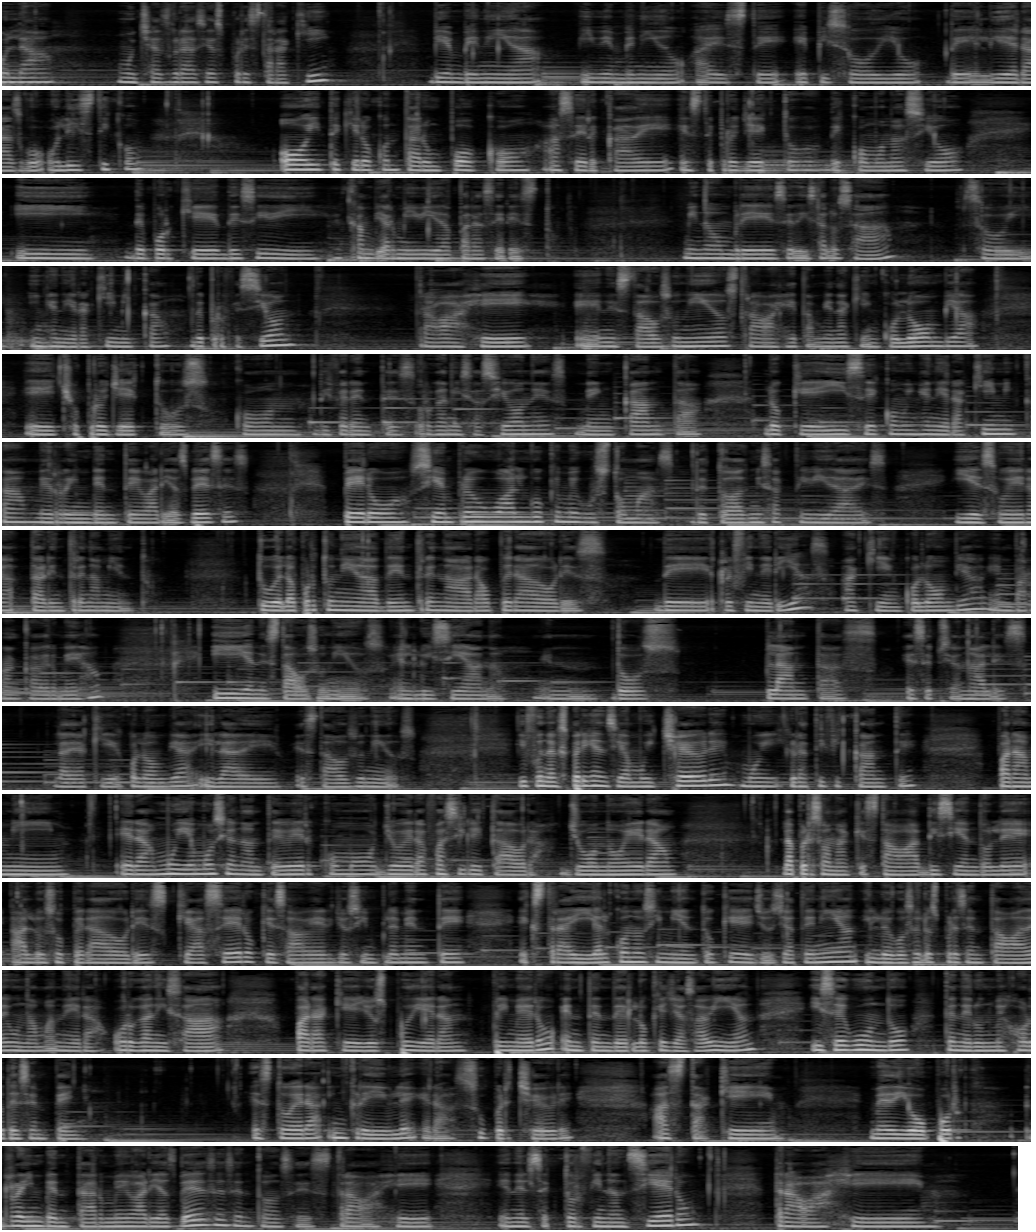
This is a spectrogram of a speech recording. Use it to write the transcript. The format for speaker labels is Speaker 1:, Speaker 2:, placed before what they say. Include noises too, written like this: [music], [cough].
Speaker 1: Hola, muchas gracias por estar aquí. Bienvenida y bienvenido a este episodio de Liderazgo Holístico. Hoy te quiero contar un poco acerca de este proyecto, de cómo nació y de por qué decidí cambiar mi vida para hacer esto. Mi nombre es Edisa Lozada, soy ingeniera química de profesión. Trabajé en Estados Unidos, trabajé también aquí en Colombia, he hecho proyectos con diferentes organizaciones, me encanta lo que hice como ingeniera química, me reinventé varias veces, pero siempre hubo algo que me gustó más de todas mis actividades y eso era dar entrenamiento. Tuve la oportunidad de entrenar a operadores de refinerías aquí en Colombia, en Barranca Bermeja, y en Estados Unidos, en Luisiana, en dos plantas excepcionales, la de aquí de Colombia y la de Estados Unidos. Y fue una experiencia muy chévere, muy gratificante. Para mí era muy emocionante ver cómo yo era facilitadora. Yo no era la persona que estaba diciéndole a los operadores qué hacer o qué saber. Yo simplemente extraía el conocimiento que ellos ya tenían y luego se los presentaba de una manera organizada para que ellos pudieran, primero, entender lo que ya sabían y segundo, tener un mejor desempeño. Esto era increíble, era súper chévere, hasta que me dio por reinventarme varias veces, entonces trabajé en el sector financiero, trabajé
